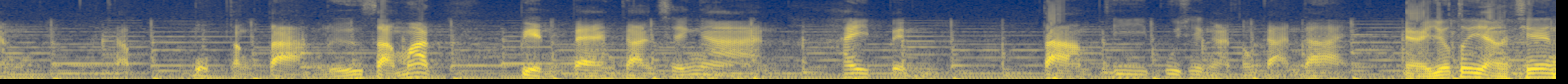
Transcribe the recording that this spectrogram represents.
งครับระบบต่างๆ หรือสามารถเปลี่ยนแปลงการใช้งานให้เป็นตามที่ผู้ใช้งานต้องการได้ ยกตัวอย่างเช่น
